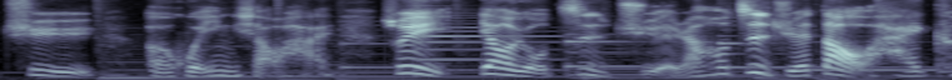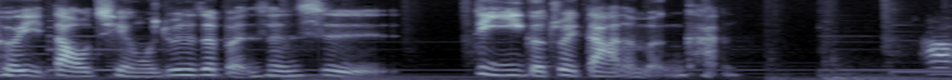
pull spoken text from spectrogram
去呃回应小孩，所以要有自觉，然后自觉到还可以道歉，我觉得这本身是第一个最大的门槛。好，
